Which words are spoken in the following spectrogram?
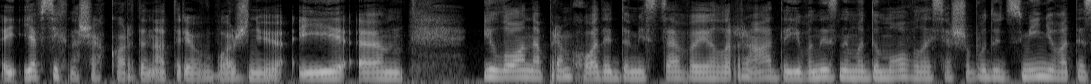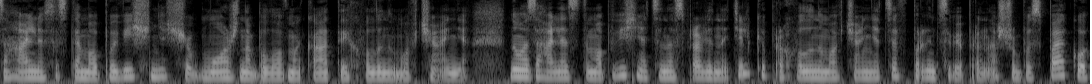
Я всіх наших координаторів обожнюю. І ем, Ілона прям ходить до місцевої ради, і вони з ними домовилися, що будуть змінювати загальну систему оповіщення, щоб можна було вмикати хвилину мовчання. Ну а загальна система оповіщення це насправді не тільки про хвилину мовчання, це в принципі про нашу безпеку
